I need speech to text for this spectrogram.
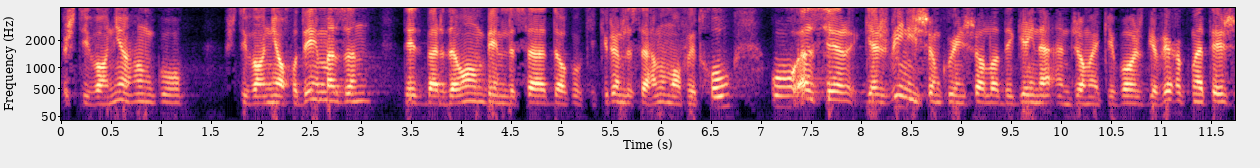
piştîvaniya hingo Piştîvaniya Xwedê mezin dê berdewam bên li ser dakokîkirin li ser hemû mafê xwe û ez jê gejbîn îşim ku înşallah dê geyne encamekê baş di gevê hikûmetê ji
